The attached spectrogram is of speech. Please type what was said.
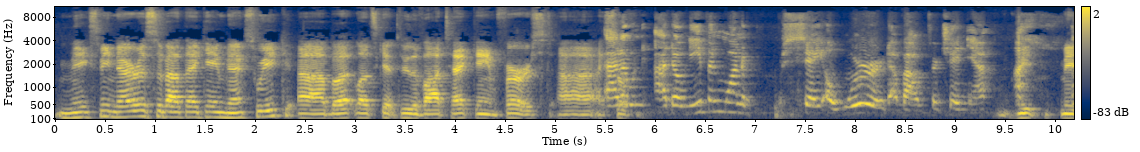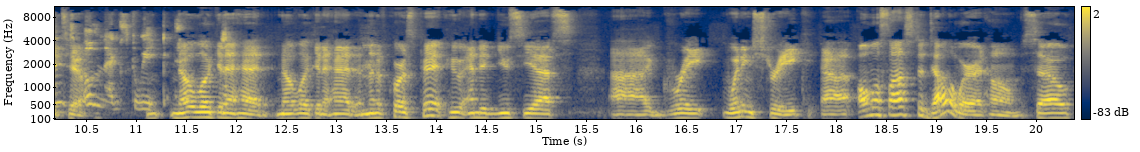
makes me nervous about that game next week. Uh, but let's get through the Va Tech game first. Uh, I I still, don't. I don't even want to say a word about Virginia me, me too. until next week. No looking ahead. No looking ahead. And then, of course, Pitt, who ended UCF's uh, great winning streak, uh, almost lost to Delaware at home. So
